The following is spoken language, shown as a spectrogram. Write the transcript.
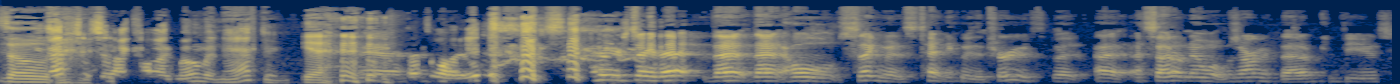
so that's just an iconic moment in acting. yeah, Yeah, That's all it is. I heard you say that that that whole segment is technically the truth, but I so I don't know what was wrong with that. I'm confused.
